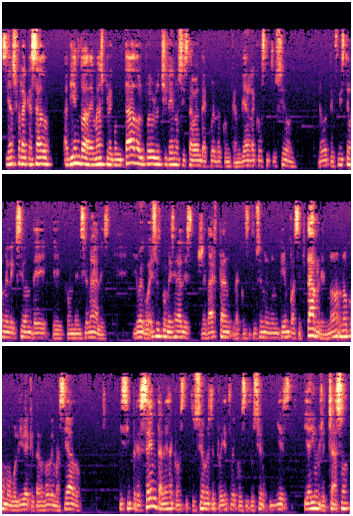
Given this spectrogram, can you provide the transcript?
si has fracasado habiendo además preguntado al pueblo chileno si estaban de acuerdo con cambiar la constitución, luego te fuiste a una elección de convencionales, luego esos convencionales redactan la constitución en un tiempo aceptable, ¿no? No como Bolivia que tardó demasiado y si presentan esa constitución ese proyecto de constitución y, es, y hay un rechazo,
